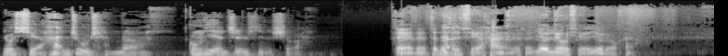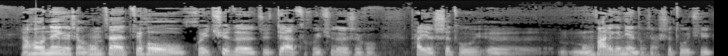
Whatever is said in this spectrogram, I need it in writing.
由血汗铸成的工业制品，是吧？对对，真的是血汗，就是又流血又流汗。然后那个小龚在最后回去的，就是第二次回去的时候，他也试图呃萌发了一个念头，想试图去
